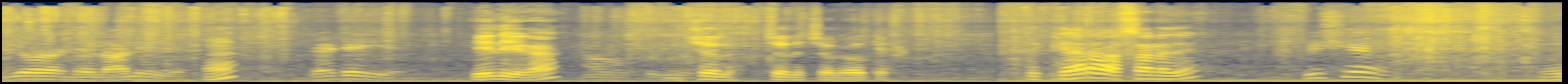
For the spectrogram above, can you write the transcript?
ये वाला डे लाल है ये हाँ रेड है ये ये लिएगा हाँ చలో చలో చలో ఓకే क्या రా వస్తాను అది फिश है ఏ,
